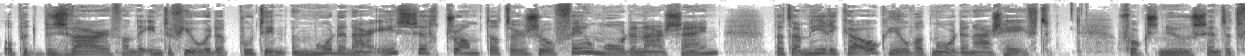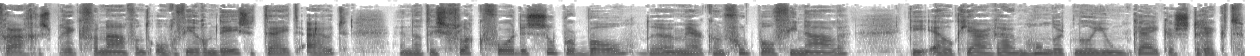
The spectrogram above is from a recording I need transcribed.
Op het bezwaar van de interviewer dat Poetin een moordenaar is, zegt Trump dat er zoveel moordenaars zijn, dat Amerika ook heel wat moordenaars heeft. Fox News zendt het vraaggesprek vanavond ongeveer om deze tijd uit, en dat is vlak voor de Super Bowl, de American Football finale, die elk jaar ruim 100 miljoen kijkers trekt.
